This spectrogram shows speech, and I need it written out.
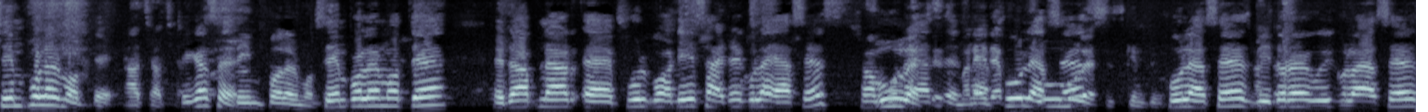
সিম্পলের মধ্যে আচ্ছা আচ্ছা। ঠিক আছে? সিম্পলের মধ্যে। সিম্পলের মধ্যে এটা আপনার ফুল বডি সাইডেরগুলো অ্যাসেস ফুল অ্যাসেস মানে এটা ফুল অ্যাসেস কিন্তু। ফুল অ্যাসেস ভিতরে ওইগুলো অ্যাসেস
